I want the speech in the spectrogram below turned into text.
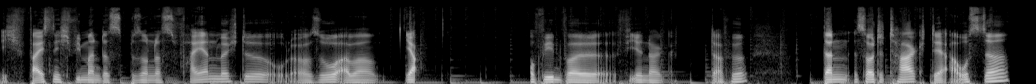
ich weiß nicht, wie man das besonders feiern möchte oder so, aber ja, auf jeden Fall vielen Dank dafür. Dann ist heute Tag der Auster,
